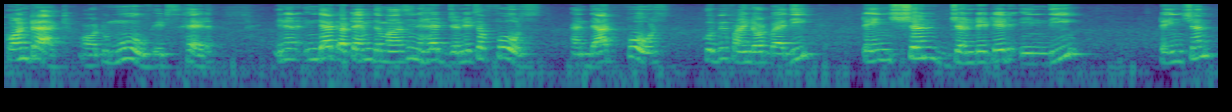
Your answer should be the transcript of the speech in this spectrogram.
contract or to move its head in, an, in that attempt the myosin head generates a force and that force could be found out by the tension generated in the tension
